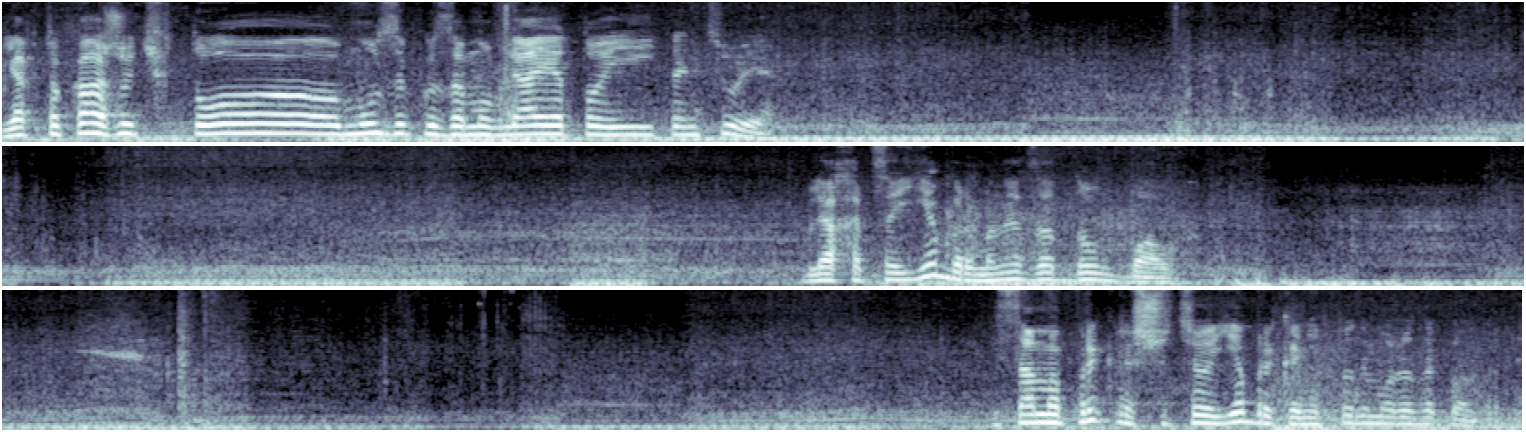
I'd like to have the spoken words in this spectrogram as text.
Як то кажуть, хто музику замовляє, то і танцює. Бляха, цей єбер мене задовбав. І саме прикре, що цього єбрика ніхто не може законтрити.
